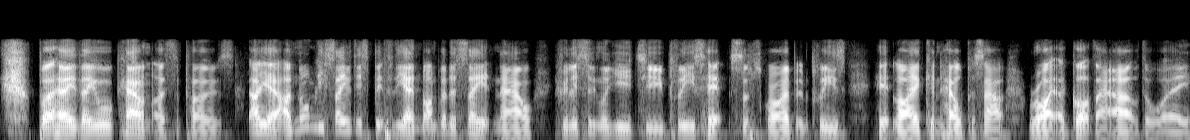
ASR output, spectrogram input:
But hey, they all count, I suppose. Oh yeah, I normally save this bit for the end, but I'm going to say it now. If you're listening on YouTube, please hit subscribe and please hit like and help us out. Right, I got that out of the way.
